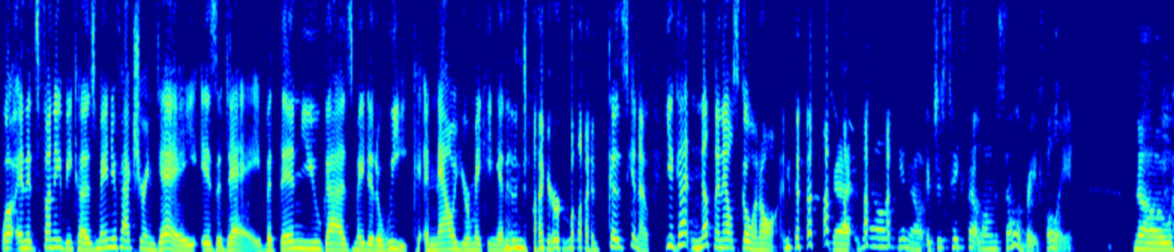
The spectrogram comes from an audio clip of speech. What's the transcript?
Well, and it's funny because manufacturing day is a day, but then you guys made it a week and now you're making it an entire month because, you know, you got nothing else going on. yeah. Well, you know, it just takes that long to celebrate fully. No,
